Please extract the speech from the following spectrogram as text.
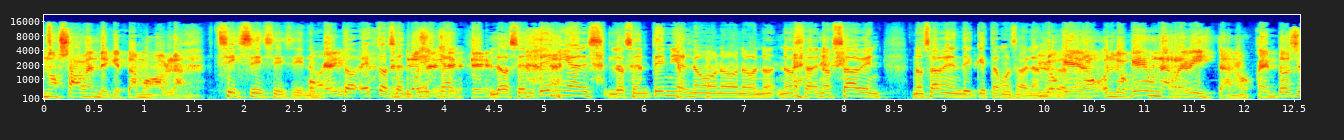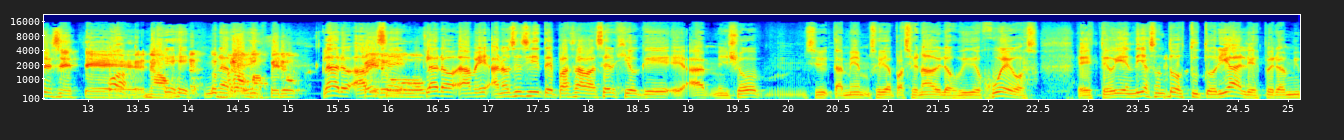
no saben de qué estamos hablando. Sí, sí, sí, sí. No, ¿Okay? esto, estos centennials, este... los centennials, los centennials no, no, no, no, no, no, saben, no saben de qué estamos hablando. Lo que, lo que es una revista, ¿no? Entonces, este, oh, no, sí, una broma, revista. pero. Claro, a pero... veces, claro, a mí, a no sé si te pasaba, Sergio, que a, yo también soy apasionado de los videojuegos. Este, hoy en día son todos tutoriales, pero en mi,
